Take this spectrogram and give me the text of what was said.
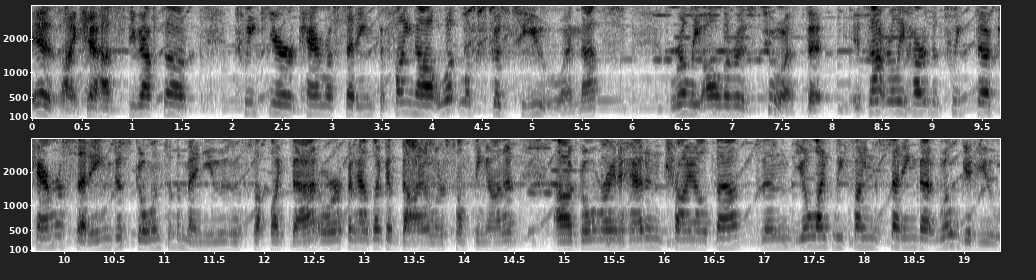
is, I guess. You have to tweak your camera setting to find out what looks good to you, and that's really all there is to it. That it's not really hard to tweak the camera setting, just go into the menus and stuff like that, or if it has like a dial or something on it, uh, go right ahead and try out that, and you'll likely find the setting that will give you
